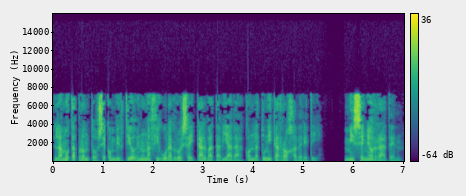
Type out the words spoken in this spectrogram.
La mota pronto se convirtió en una figura gruesa y calva ataviada con la túnica roja de Reti. Mi señor Raten.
